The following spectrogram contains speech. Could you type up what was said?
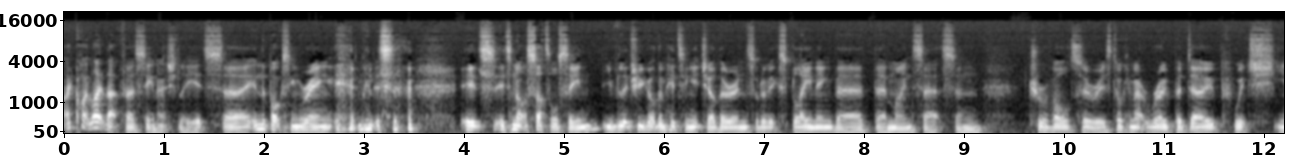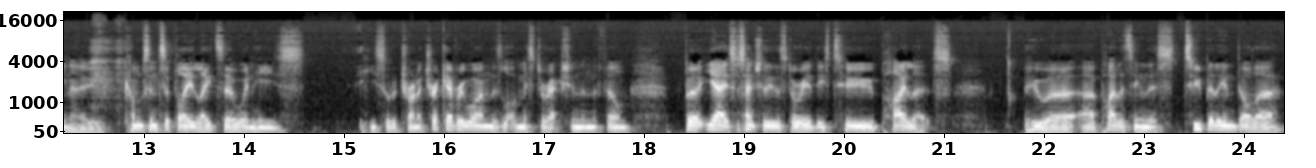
I quite like that first scene actually. It's uh, in the boxing ring. I mean, it's it's it's not a subtle scene. You've literally got them hitting each other and sort of explaining their their mindsets. And Travolta is talking about rope a dope, which you know comes into play later when he's he's sort of trying to trick everyone. There's a lot of misdirection in the film, but yeah, it's essentially the story of these two pilots who are uh, piloting this two billion dollar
